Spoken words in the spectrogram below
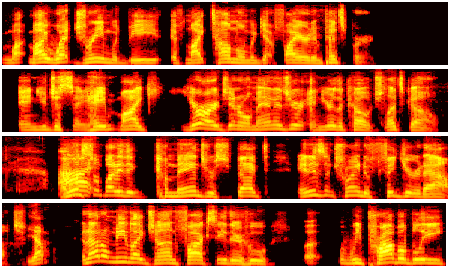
my, my wet dream would be if Mike Tomlin would get fired in Pittsburgh and you just say, Hey, Mike, you're our general manager and you're the coach. Let's go. I want somebody that commands respect and isn't trying to figure it out. Yep. And I don't mean like John Fox either, who uh, we probably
